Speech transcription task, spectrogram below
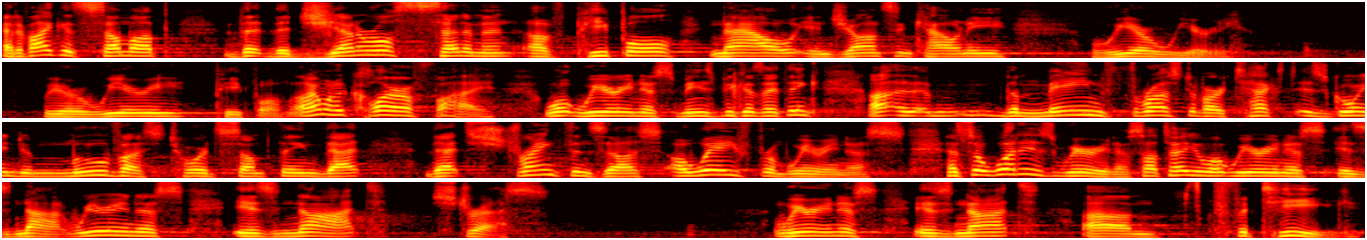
and if I could sum up the, the general sentiment of people now in Johnson County, we are weary. We are weary people. And I want to clarify what weariness means because I think uh, the main thrust of our text is going to move us towards something that, that strengthens us away from weariness. And so, what is weariness? I'll tell you what weariness is not. Weariness is not stress. Weariness is not um, fatigue,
